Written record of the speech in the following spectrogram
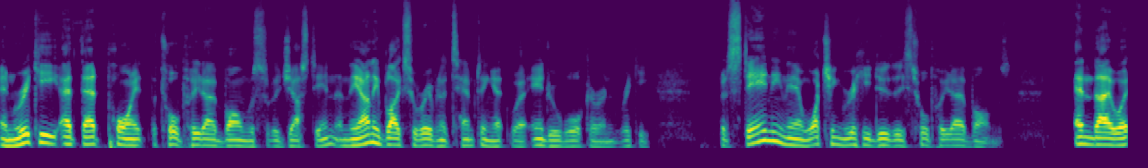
And Ricky, at that point, the torpedo bomb was sort of just in. And the only blokes who were even attempting it were Andrew Walker and Ricky. But standing there watching Ricky do these torpedo bombs, and they were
